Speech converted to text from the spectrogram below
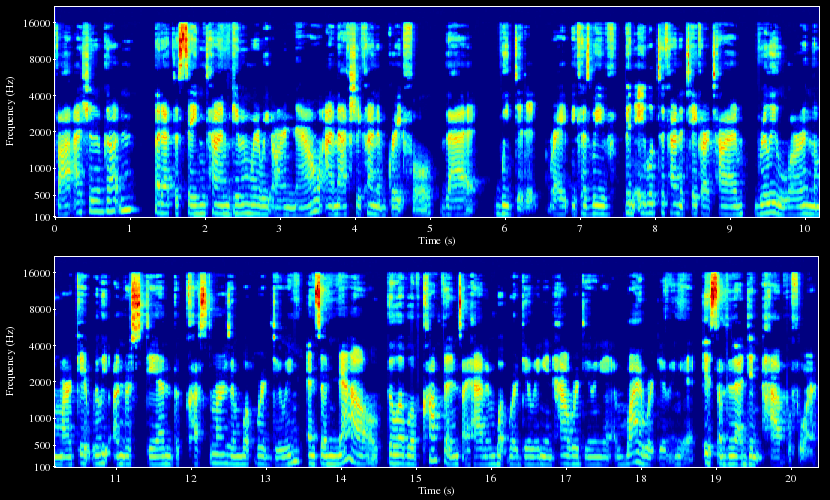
thought I should have gotten. But at the same time, given where we are now, I'm actually kind of grateful that we did it, right? Because we've been able to kind of take our time, really learn the market, really understand the customers and what we're doing. And so now the level of confidence I have in what we're doing and how we're doing it and why we're doing it is something that I didn't have before.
